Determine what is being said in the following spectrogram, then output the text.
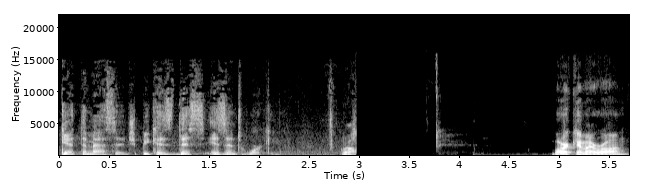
get the message because this isn't working. Well, Mark, am I wrong?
